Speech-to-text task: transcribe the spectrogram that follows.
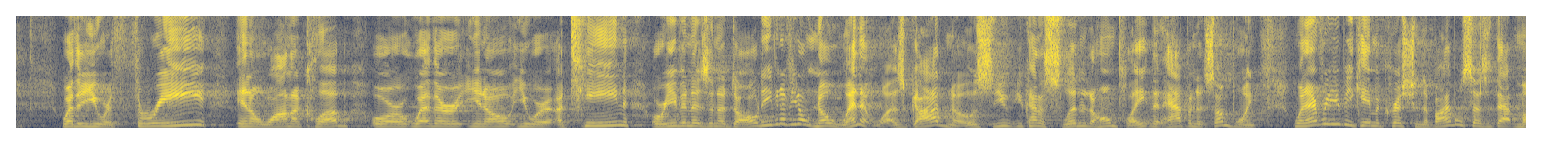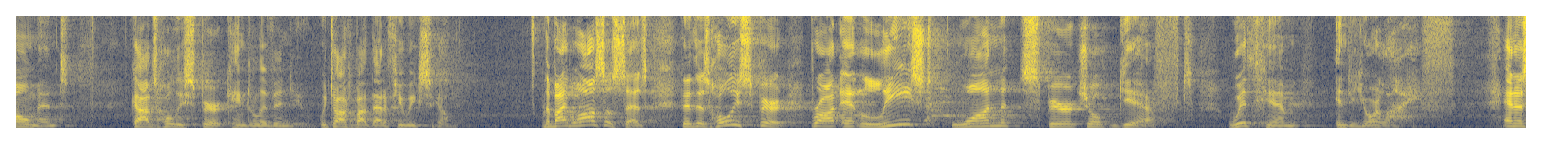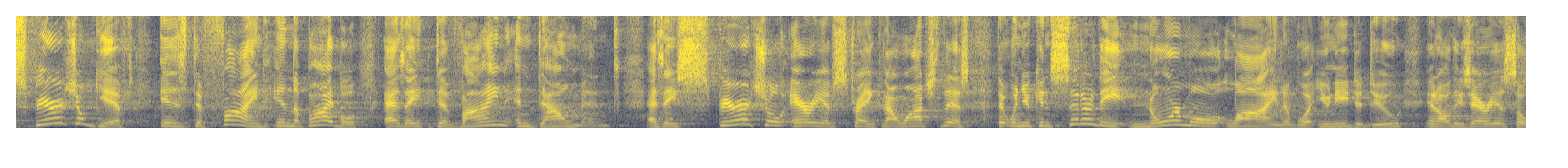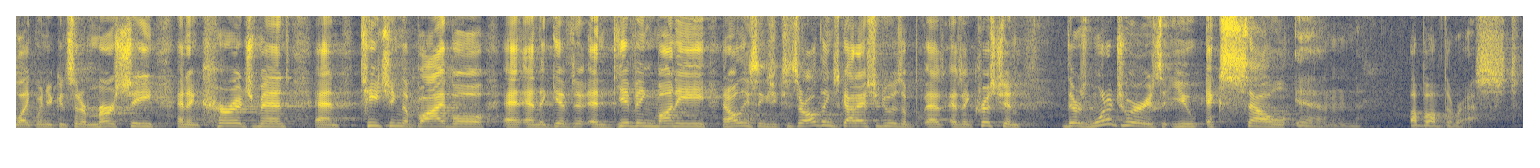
whether you were three in a Awana club or whether, you know, you were a teen or even as an adult, even if you don't know when it was, God knows. You, you kind of slid into home plate and it happened at some point. Whenever you became a Christian, the Bible says at that moment, God's Holy Spirit came to live in you. We talked about that a few weeks ago. The Bible also says that this Holy Spirit brought at least one spiritual gift with him into your life. And a spiritual gift is defined in the Bible as a divine endowment, as a spiritual area of strength. Now, watch this that when you consider the normal line of what you need to do in all these areas, so like when you consider mercy and encouragement and teaching the Bible and, and the gift and giving money and all these things, you consider all things God asks you to do as a, as, as a Christian, there's one or two areas that you excel in above the rest.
